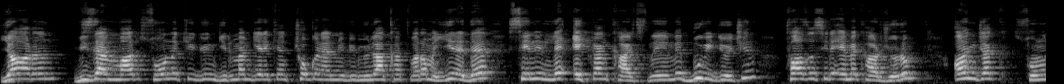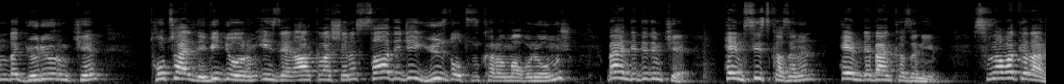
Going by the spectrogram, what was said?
Yarın vizem var. Sonraki gün girmem gereken çok önemli bir mülakat var ama yine de seninle ekran karşısındayım ve bu video için fazlasıyla emek harcıyorum. Ancak sonunda görüyorum ki totalde videolarımı izleyen arkadaşların sadece %30'u kanalıma abone olmuş. Ben de dedim ki hem siz kazanın hem de ben kazanayım. Sınava kadar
